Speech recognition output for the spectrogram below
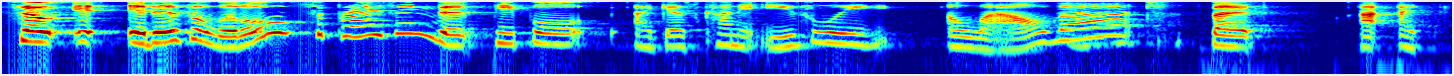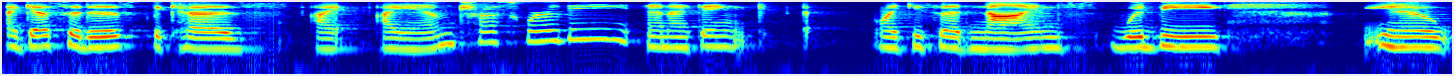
So it, it is a little surprising that people, I guess, kind of easily allow mm-hmm. that. But I, I, I guess it is because I, I am trustworthy. And I think, like you said, nines would be, you know,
